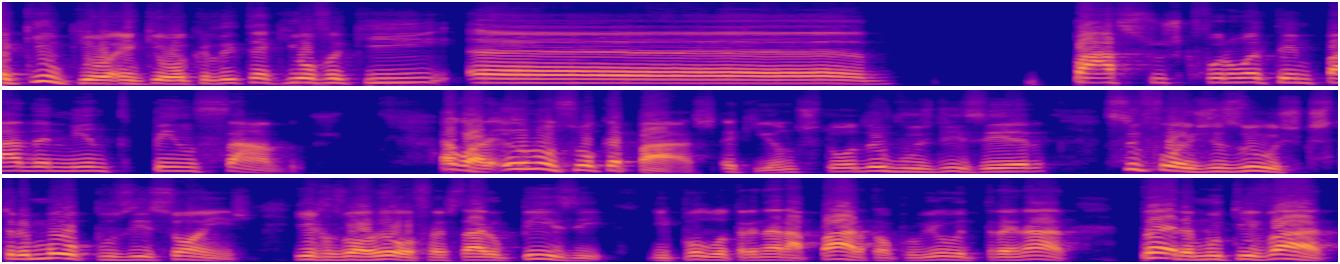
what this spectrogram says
aquilo que eu, em que eu acredito é que houve aqui uh, passos que foram atempadamente pensados. Agora, eu não sou capaz, aqui onde estou, de vos dizer se foi Jesus que extremou posições e resolveu afastar o Pizzi e pô-lo a treinar à parte, ou proibiu-o de treinar, para motivar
